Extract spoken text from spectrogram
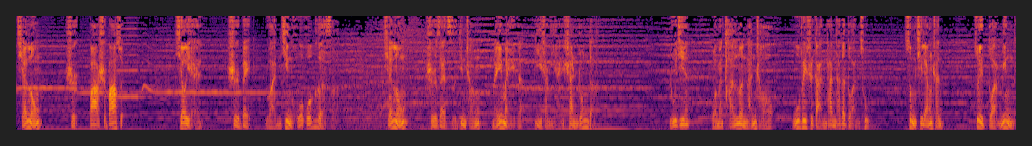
乾隆是八十八岁，萧衍是被。阮静活活饿死了，乾隆是在紫禁城美美的闭上眼善终的了。如今我们谈论南朝，无非是感叹它的短促。宋齐梁陈，最短命的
